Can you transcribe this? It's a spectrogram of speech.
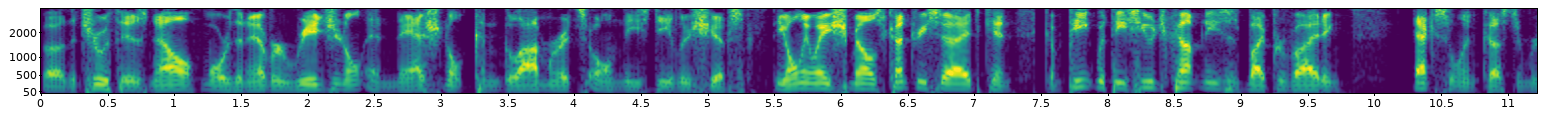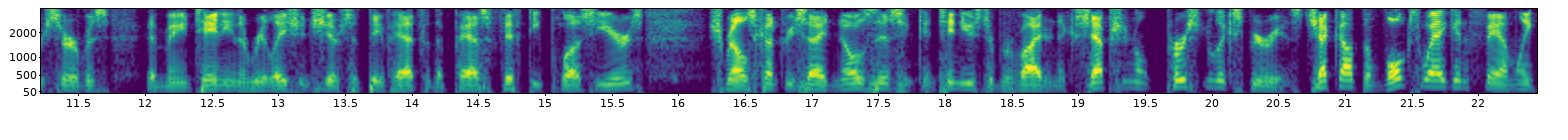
Uh, the truth is now, more than ever, regional and national conglomerates own these dealerships. The only way Schmelz Countryside can compete with these huge companies is by providing excellent customer service and maintaining the relationships that they've had for the past 50 plus years. Schmelz Countryside knows this and continues to provide an exceptional personal experience. Check out the Volkswagen family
